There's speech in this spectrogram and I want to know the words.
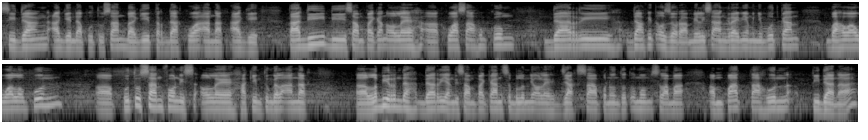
sidang agenda putusan bagi terdakwa anak AG. Tadi disampaikan oleh uh, kuasa hukum dari David Ozora, Melisa Anggra ini yang menyebutkan bahwa walaupun putusan vonis oleh Hakim Tunggal Anak uh, lebih rendah dari yang disampaikan sebelumnya oleh jaksa penuntut umum selama empat tahun pidana,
